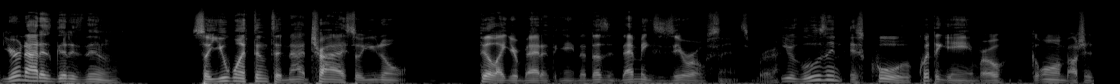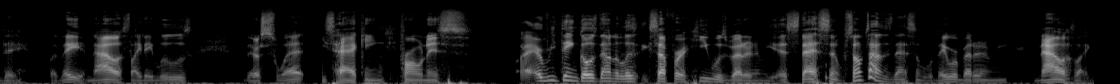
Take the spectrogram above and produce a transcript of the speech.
you're not as good as them, so you want them to not try, so you don't feel like you're bad at the game. That doesn't. That makes zero sense, bro. You're losing is cool. Quit the game, bro. Go on about your day. But they now it's like they lose their sweat. He's hacking, proneness, everything goes down the list except for he was better than me. It's that simple. Sometimes it's that simple. They were better than me. Now it's like,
